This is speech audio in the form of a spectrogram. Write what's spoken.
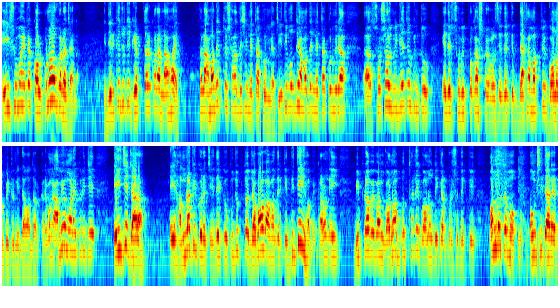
এই সময় এটা কল্পনাও করা যায় না। এদেরকে যদি গ্রেপ্তার করা না হয়, তাহলে আমাদের তো সারা দেশে নেতাকর্মী আছে। ইতিমধ্যে আমাদের নেতাকর্মীরা সোশ্যাল মিডিয়াতেও কিন্তু এদের ছবি প্রকাশ করে বলছে, এদেরকে দেখা মাত্রই গণপিটুনি দেওয়া দরকার। এবং আমিও মনে করি যে, এই যে যারা এই হামলাটি করেছে, এদেরকে উপযুক্ত জবাব আমাদেরকে দিতেই হবে। কারণ এই বিপ্লব এবং গণ অভ্যুত্থানে গণ অধিকার পরিষদ একটি অন্যতম অংশীদারের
